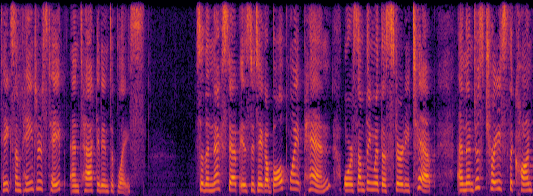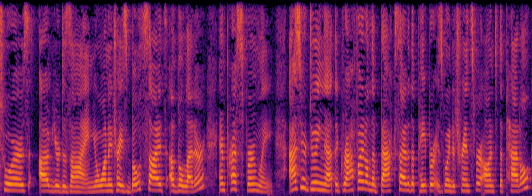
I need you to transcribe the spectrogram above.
take some painter's tape and tack it into place. So the next step is to take a ballpoint pen or something with a sturdy tip and then just trace the contours of your design. You'll want to trace both sides of the letter and press firmly. As you're doing that, the graphite on the back side of the paper is going to transfer onto the paddle,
